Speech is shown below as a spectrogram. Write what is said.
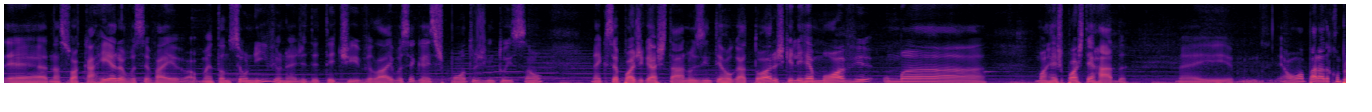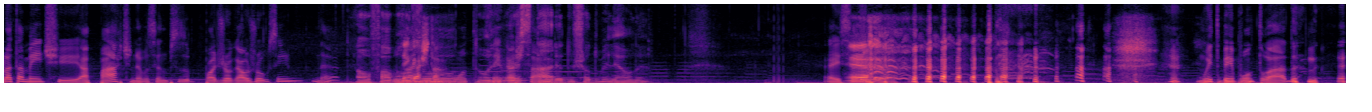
é, na sua carreira, você vai aumentando seu nível, né? De detetive lá e você ganha esses pontos de intuição, né? Que você pode gastar nos interrogatórios, que ele remove uma uma resposta errada, né? E é uma parada completamente à parte, né? Você não precisa pode jogar o jogo sem, né? É o famoso Sem gastar. do Sem universitário do show do milhão, né? É isso É. aí. ó. Muito bem pontuado. né?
